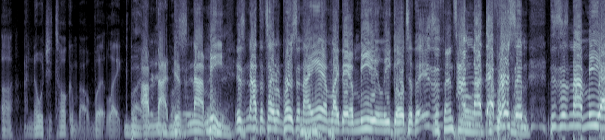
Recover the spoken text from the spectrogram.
uh, I know what you're talking about, but like, But- I'm not. but- this is not me. Yeah. It's not the type of person I am. Like they immediately go to the. Is, Defense I'm mode. not that person. mode. This is not me. I,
